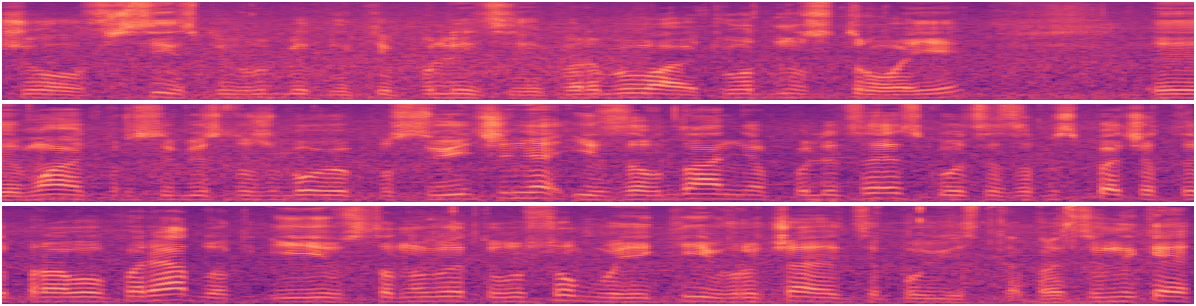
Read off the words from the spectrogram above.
що всі співробітники поліції перебувають в однострої, е, мають при собі службове посвідчення, і завдання поліцейського це забезпечити правопорядок і встановити особу, якій вручається повістка. Працівники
